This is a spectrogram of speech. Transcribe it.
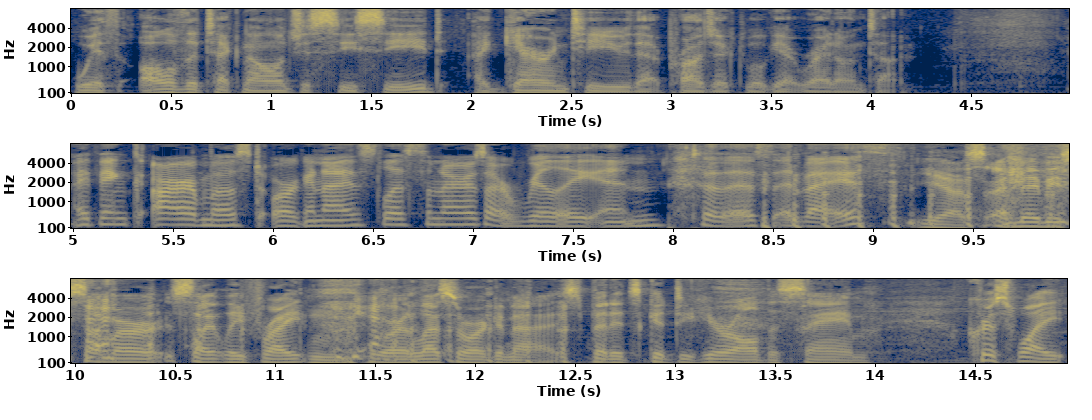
with all of the technologists CC'd. I guarantee you that project will get right on time. I think our most organized listeners are really into this advice. yes, and maybe some are slightly frightened yes. who are less organized, but it's good to hear all the same. Chris White,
